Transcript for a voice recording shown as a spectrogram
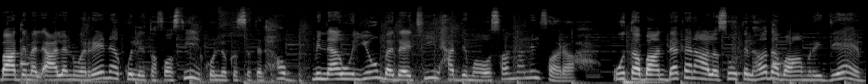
بعد ما الإعلان ورانا كل تفاصيل كل قصة الحب. من أول يوم بدأت فيه لحد ما وصلنا للفرح. وطبعا ده كان على صوت الهضبة عمرو دياب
